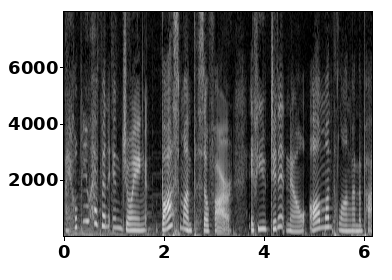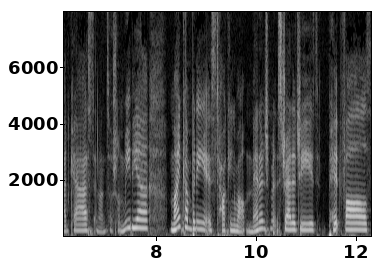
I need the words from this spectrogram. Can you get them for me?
I hope you have been enjoying Boss Month so far. If you didn't know, all month long on the podcast and on social media, my company is talking about management strategies, pitfalls,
